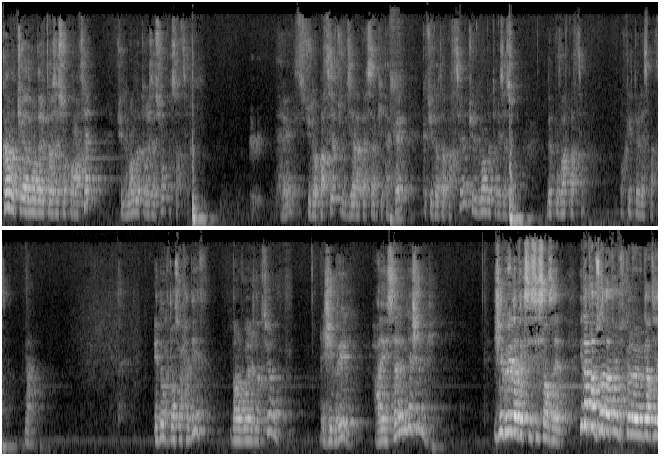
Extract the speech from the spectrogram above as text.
Comme tu as demandé l'autorisation pour entrer, tu demandes l'autorisation pour sortir. si tu dois partir, tu le dis à la personne qui t'accueille que tu dois partir et tu lui demandes l'autorisation de pouvoir partir pour qu'il te laisse partir. Non. Et donc dans ce hadith, dans le voyage nocturne, Jibril, alayhi salam, il est chez lui. Jibril avec ses 600 ailes. Il n'a pas besoin d'attendre que le gardien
